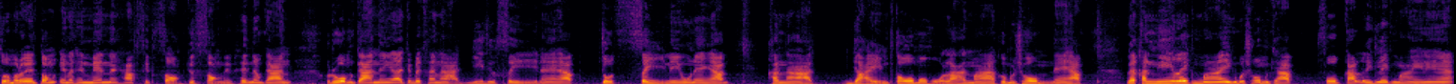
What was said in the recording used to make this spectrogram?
ส่วนบริเวณตรง Entertainment นะครับ 12.2 นิ้วเช่นเดียวกัน รวมกันเนะครับจะเป็นขนาด 24 นะครับจุด 4 นิ้วนะครับ ขนาดใหญ่โตโมโหลานมากคุณผู้ชมนะครับ และคันนี้เลขไม้คุณผู้ชมครับ โฟกัสเลยที่เลขไม้นะฮะ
